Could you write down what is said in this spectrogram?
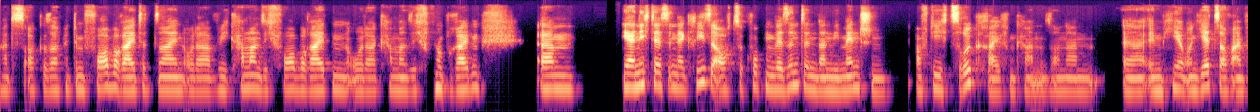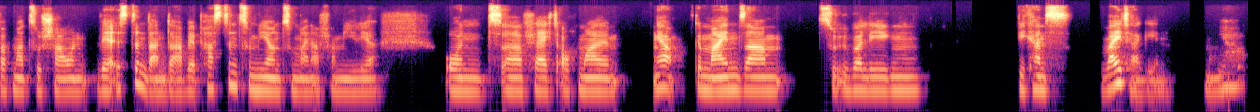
hat es auch gesagt, mit dem Vorbereitetsein oder wie kann man sich vorbereiten oder kann man sich vorbereiten. Ähm, ja, nicht erst in der Krise auch zu gucken, wer sind denn dann die Menschen, auf die ich zurückgreifen kann, sondern äh, im Hier und Jetzt auch einfach mal zu schauen, wer ist denn dann da, wer passt denn zu mir und zu meiner Familie und äh, vielleicht auch mal ja, gemeinsam zu überlegen, wie kann es weitergehen. Ne? Ja.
